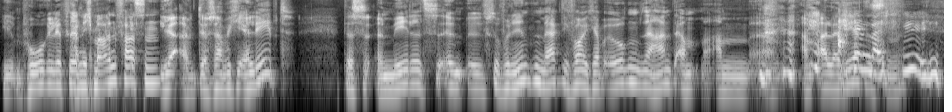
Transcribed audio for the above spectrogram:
Ihren Pogellifte? Kann ich mal anfassen? Ja, das habe ich erlebt dass äh, Mädels äh, so von hinten merkt ich, ich habe irgendeine Hand am, am, äh, am allerwertesten. Einmal fühlen.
